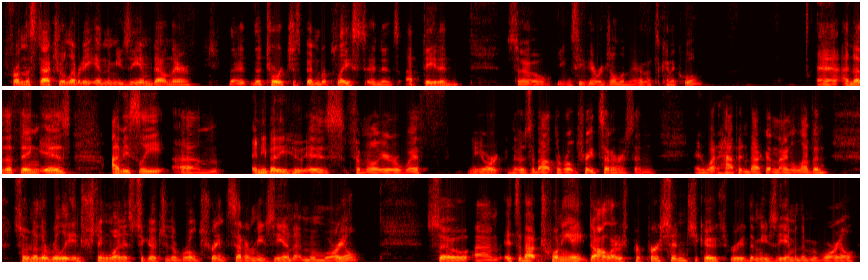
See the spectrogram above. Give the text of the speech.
from the Statue of Liberty in the museum down there. The the torch has been replaced and it's updated, so you can see the original one there. That's kind of cool. Another thing is obviously um, anybody who is familiar with New York knows about the World Trade Centers and and what happened back on 9/11. So another really interesting one is to go to the World Trade Center Museum and Memorial. So um, it's about $28 per person to go through the museum and the memorial.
